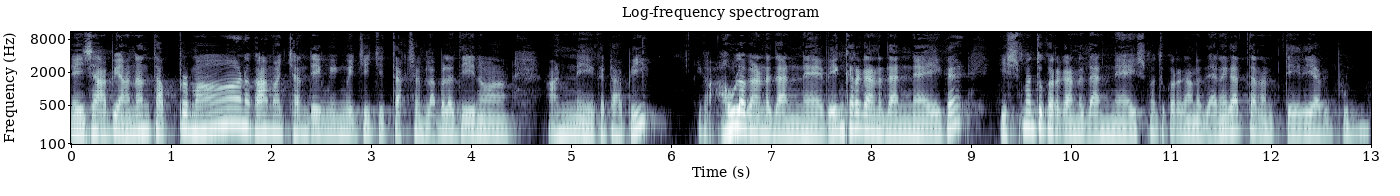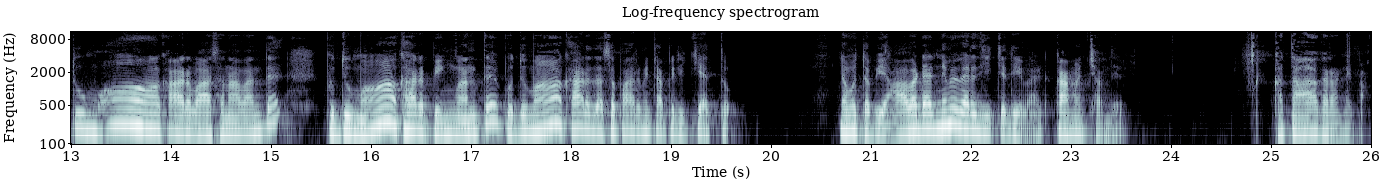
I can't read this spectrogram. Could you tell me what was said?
ඒ නිසා අපි අනන්ත අප්‍රමාණ කාමච්ඡන්දයෙන් වෙච්ච චිත්තක්ෂණ ලැබලා තිනවා අන්න ඒකට අපි ඒක අහුල ගන්න දන්නේ නැහැ, වෙන් කර ගන්න දන්නේ නැහැ. ඒක ඉස්මතු කර ගන්න දන්නේ නැහැ. ඉස්මතු කර ගන්න දැනගත්තා නම් තේරෙයි අපි පුදුමාකාර වාසනාවන්ත, පුදුමාකාර පින්වන්ත, පුදුමාකාර දසපාරමිතා පිරිච්ච ඇත්තෝ. නමුත් අපි ආවඩන්නේම වැරදිච්ච දේවල්ට, කාමච්ඡන්දේ. කතා කරන්න එපා.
